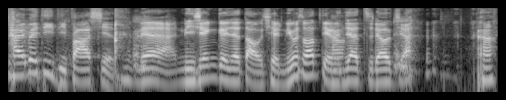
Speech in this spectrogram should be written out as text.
还被弟弟发现。你先跟人家道歉，你为什么要点人家资料夹？啊！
